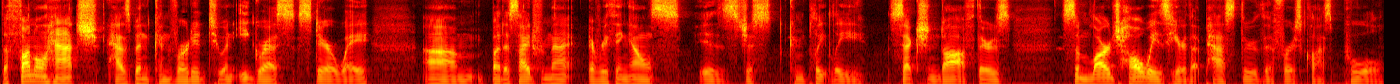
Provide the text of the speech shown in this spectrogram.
The funnel hatch has been converted to an egress stairway, um, but aside from that, everything else is just completely sectioned off. There's some large hallways here that pass through the first class pool.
